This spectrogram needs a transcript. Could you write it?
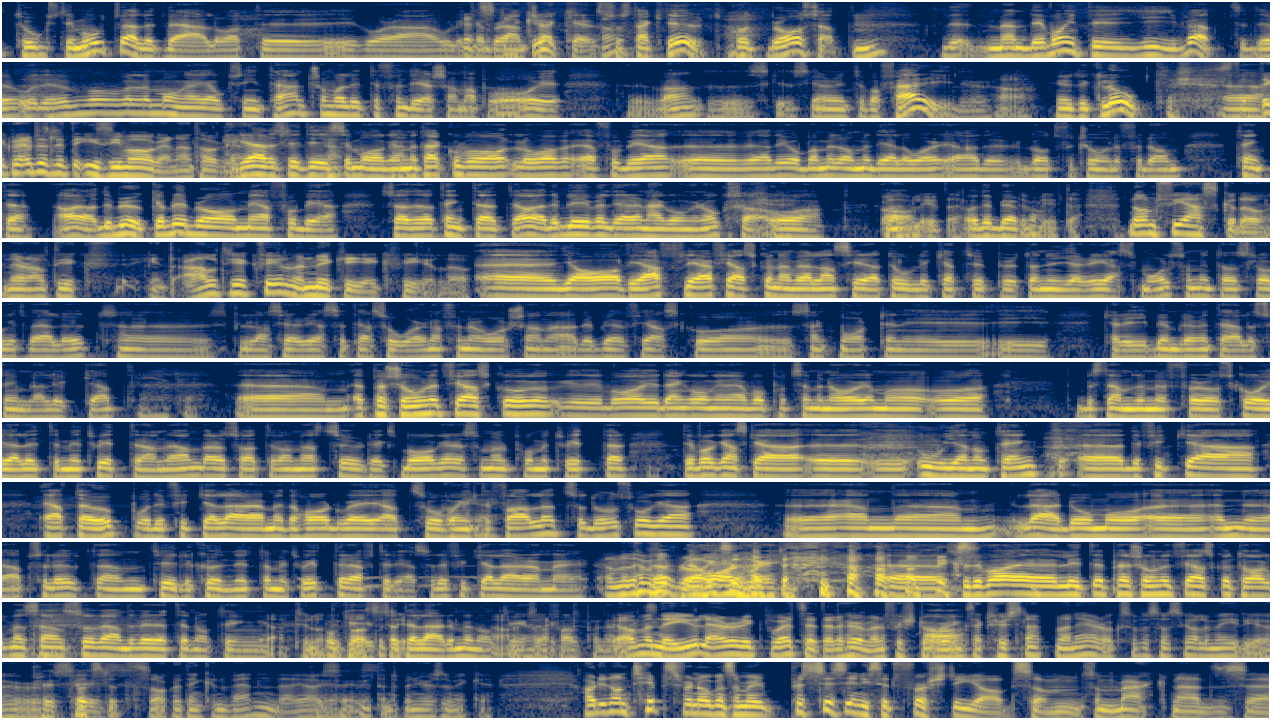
togs det emot väldigt väl och att i våra olika brandtracker ja. så stack det ut på ett bra sätt. Mm. Det, men det var inte givet det, och det var väl många också internt som var lite fundersamma på oj, Va? Ska, ska det inte vara färg nu? Ja. Är du inte klok? det krävdes lite is i magen antagligen. Det krävdes lite is i magen. Men tack och lov FOB, eh, vi hade jobbat med dem en del år. Jag hade gott förtroende för dem. Tänkte, ja ja det brukar bli bra med FOB. Så jag tänkte att ja det blir väl det den här gången också. Och Ja, det blev det. Och det blev det bra. Blev det. Någon fiasko då? När allt gick, inte allt gick fel, men mycket gick fel? Då. Eh, ja, vi har haft flera fiaskon när vi har lanserat olika typer av nya resmål som inte har slagit väl ut. Eh, skulle lansera resor till Azorerna för några år sedan. Eh, det blev fiasko. Sankt Martin i, i Karibien blev inte heller så himla lyckat. Okay. Eh, ett personligt fiasko eh, var ju den gången jag var på ett seminarium och, och bestämde mig för att skoja lite med Twitter-användare och sa att det var mest surdegsbagare som höll på med Twitter. Det var ganska eh, ogenomtänkt. Eh, det fick jag äta upp och det fick jag lära mig the hard way att så var okay. inte fallet. Så då såg jag en ehm, lärdom och eh, en, absolut en tydlig kundnytta med Twitter efter det. Så det fick jag lära mig. Ja, men det var bra, exakt. ja, eh, så det var lite personligt fiasko ett tag men sen så vände vi det till någonting, ja, till någonting okej. så att jag lärde mig någonting ja, i alla fall. På den ja men det är ju lärorikt på ett sätt, eller hur? Man förstår ja. exakt hur snabbt man är också på sociala medier. Hur precis. plötsligt saker och ting kan vända ja, utan att man gör så mycket. Har du någon tips för någon som är precis in i sitt första jobb som, som marknads uh,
